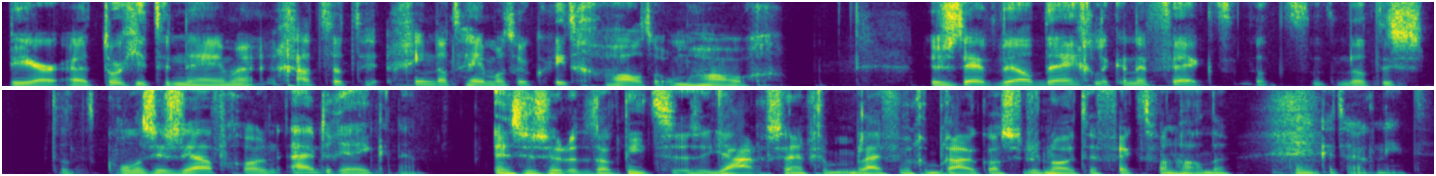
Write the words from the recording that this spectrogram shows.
weer tot je te nemen... Gaat dat, ging dat hematocrietgehalte omhoog. Dus het heeft wel degelijk een effect. Dat, dat, is, dat konden ze zelf gewoon uitrekenen. En ze zullen het ook niet eh, jaren zijn blijven gebruiken als ze er nooit effect van hadden. Ik denk het ook niet.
